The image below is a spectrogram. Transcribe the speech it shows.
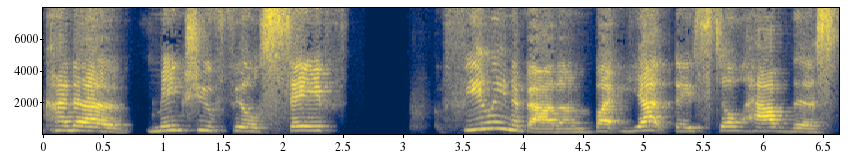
kind of makes you feel safe feeling about them, but yet they still have this,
